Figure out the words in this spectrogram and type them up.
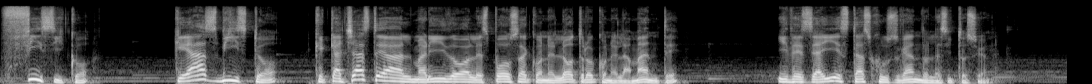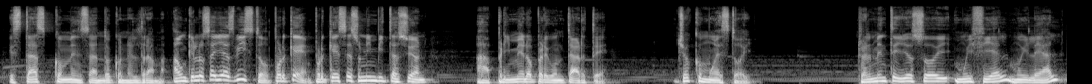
físico que has visto, que cachaste al marido a la esposa con el otro, con el amante, y desde ahí estás juzgando la situación. Estás comenzando con el drama, aunque los hayas visto. ¿Por qué? Porque esa es una invitación a primero preguntarte, ¿yo cómo estoy? ¿Realmente yo soy muy fiel, muy leal?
